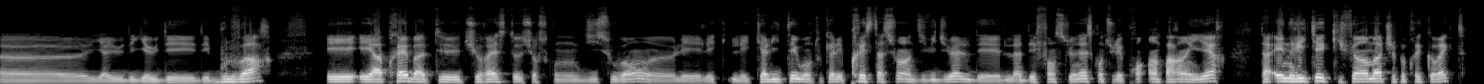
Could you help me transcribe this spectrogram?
Euh, il y a eu des, il y a eu des, des boulevards. Et, et, après, bah, tu restes sur ce qu'on dit souvent, euh, les, les, les, qualités ou en tout cas les prestations individuelles des, de la défense lyonnaise. Quand tu les prends un par un hier, tu as Enrique qui fait un match à peu près correct,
